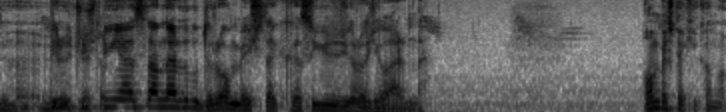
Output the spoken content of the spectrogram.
e, Bir uçuş dünya standardı budur. 15 dakikası 100 euro civarında. 15 dakika mı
